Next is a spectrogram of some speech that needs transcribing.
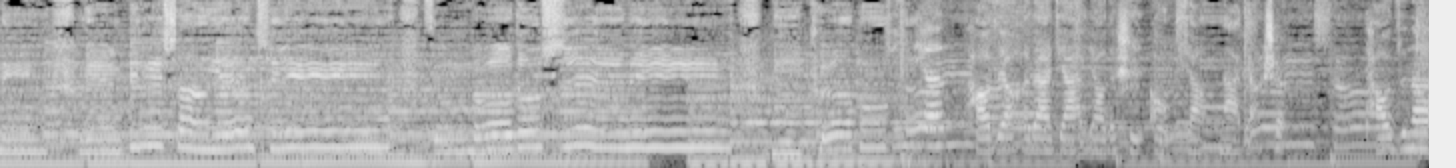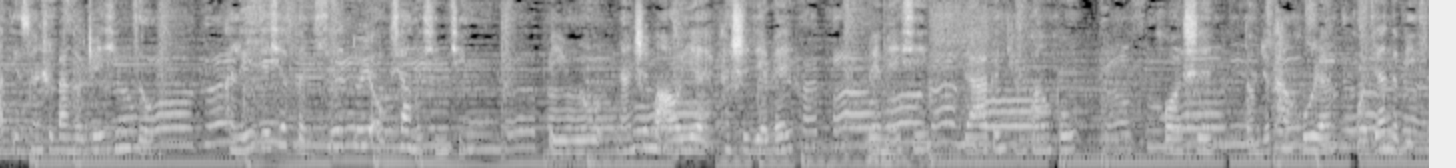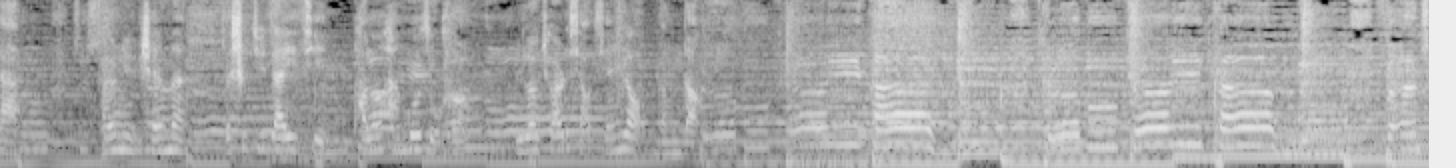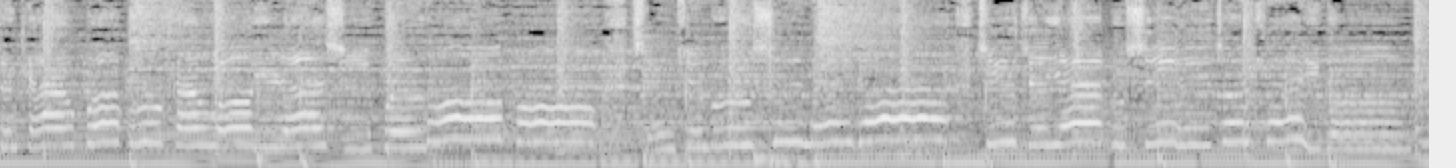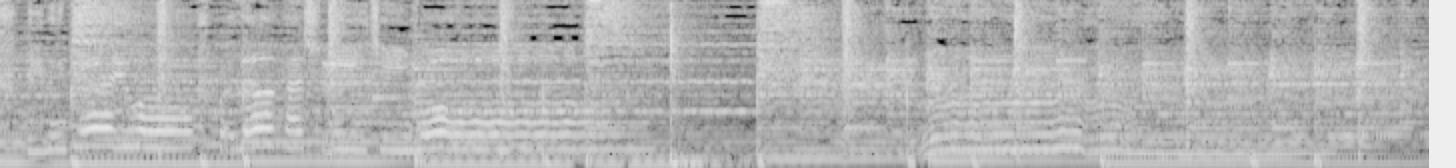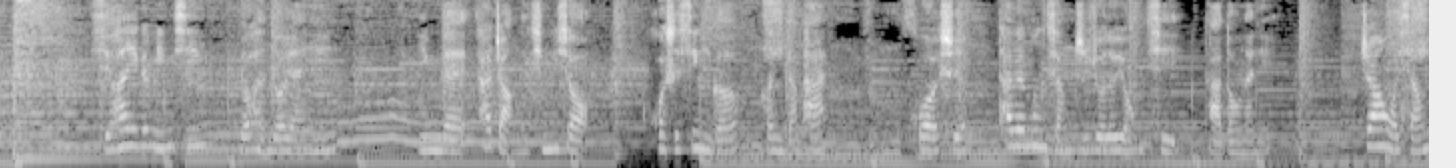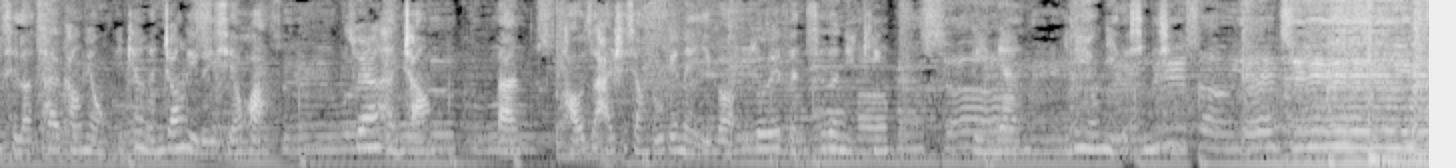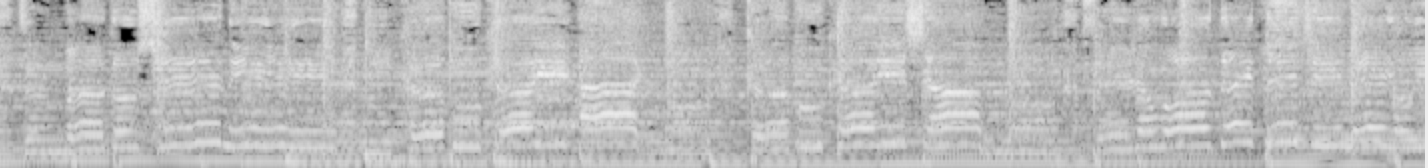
你，连闭上眼睛，怎么都是桃子要和大家聊的是偶像那点事儿。桃子呢也算是半个追星族，很理解些粉丝对于偶像的心情。比如男生们熬夜看世界杯，为梅西、为阿根廷欢呼，或是等着看湖人、火箭的比赛；而女生们则是聚在一起讨论韩国组合、娱乐圈的小鲜肉等等。可可不可以看我？反正看或不看，我依然是魂落魄。成全不喜欢一个明星有很多原因，因为他长得清秀，或是性格和你的拍，或是他为梦想执着的勇气打动了你。这让我想起了蔡康永一篇文章里的一些话，虽然很长，但桃子还是想读给每一个作为粉丝的你听，里面一定有你的心情。怎么都是你。你可不可以爱我？可不可以想我？虽然我对自己没有一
